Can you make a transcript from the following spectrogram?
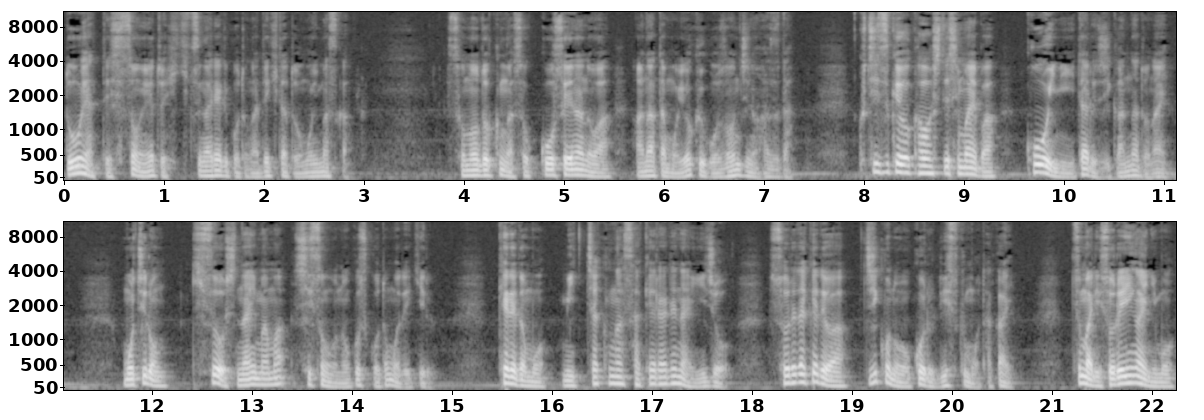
どうやって子孫へと引き継がれることができたと思いますか？その毒が即効性なのはあなたもよくご存知のはずだ。口づけを交わしてしまえば行為に至る時間などない。もちろん基礎をしないまま子孫を残すこともできる。けれども密着が避けられない以上、それだけでは事故の起こるリスクも高い。つまりそれ以外にも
